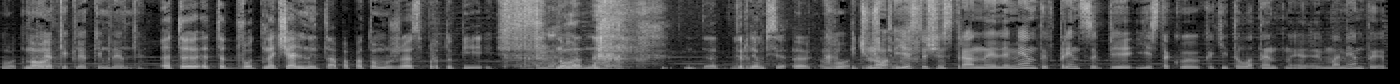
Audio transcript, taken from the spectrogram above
Вот. Но Клетки, клетки, клетки. это, это вот начальный этап, а потом уже с портупеей. Ну ладно. Вернемся э, к. Печушкину. Но есть очень странные элементы. В принципе, есть такое, какие-то латентные моменты.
